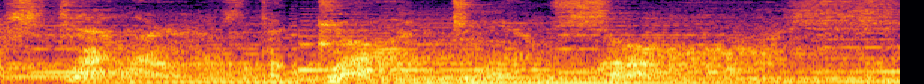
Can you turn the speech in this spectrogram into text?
Exterminate the goddamn servers.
